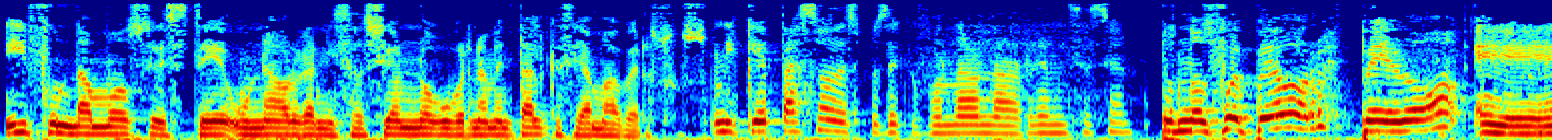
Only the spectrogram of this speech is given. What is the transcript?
y fundamos este una organización no gubernamental que se llama Versus. ¿Y qué pasó después de que fundaron la organización? Pues nos fue peor, pero eh,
